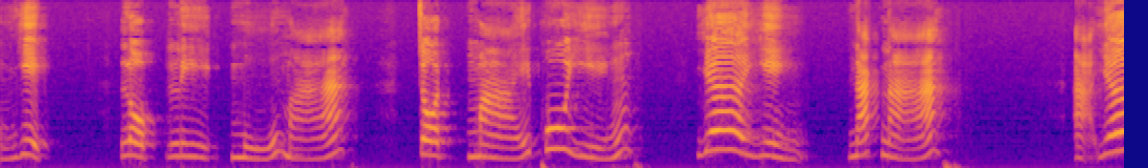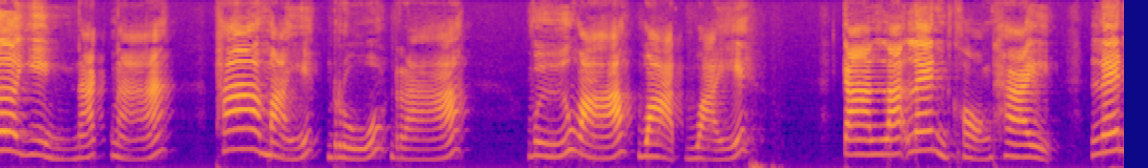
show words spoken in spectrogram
มหยิก หลบหลีก หมูหมา จดหมายผู้หญิง เย่อหยิ่ง นักหนาอะเย่อหยิ่ง นักหนา ผ้าไหม หรูหรา หวือหวา หวาดไหว การละเล่นของไทย เล่น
